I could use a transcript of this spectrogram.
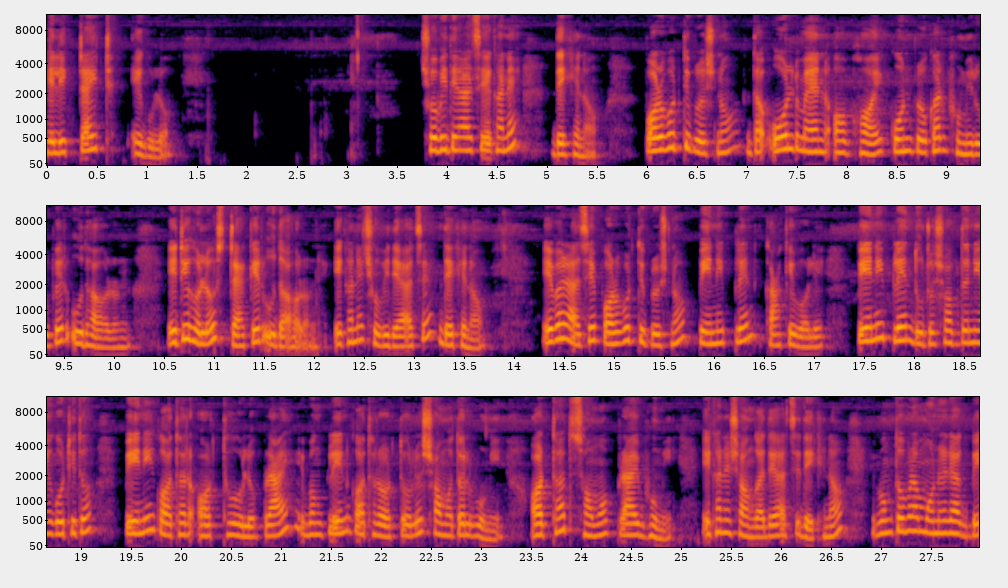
হেলিকটাইট এগুলো। ছবি দেওয়া আছে এখানে, দেখে নাও। পরবর্তী প্রশ্ন, দ্য ওল্ড ম্যান অফ হয় কোন প্রকার ভূমিরূপের উদাহরণ? এটি হলো স্ট্যাকের উদাহরণ। এখানে ছবি দেওয়া আছে, দেখে নাও। এবার আছে পরবর্তী প্রশ্ন, পেনি প্লেন কাকে বলে? পেনি প্লেন দুটো শব্দ নিয়ে গঠিত। পেনি কথার অর্থ হলো প্রায় এবং প্লেন কথার অর্থ হলো সমতল ভূমি, অর্থাৎ সমপ্রায় ভূমি এখানে সংজ্ঞা দেওয়া আছে, দেখে নাও। এবং তোমরা মনে রাখবে,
